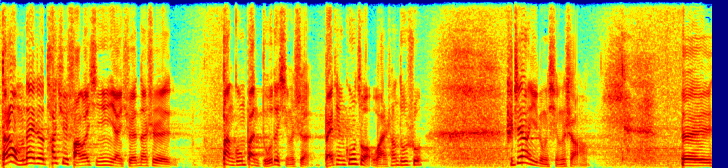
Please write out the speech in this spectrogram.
当然，我们在这他去法国进行演学，那是半工半读的形式，白天工作，晚上读书，是这样一种形式啊。呃，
